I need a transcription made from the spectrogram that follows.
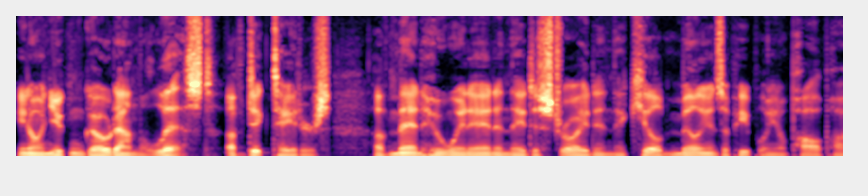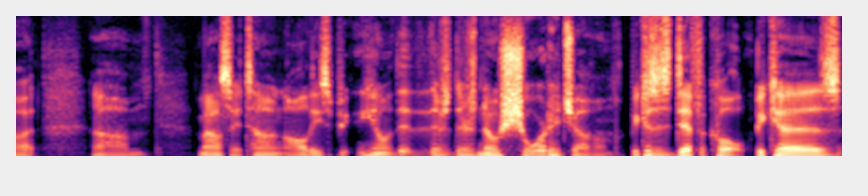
You know, and you can go down the list of dictators, of men who went in and they destroyed and they killed millions of people. You know, Pol Pot, um, Mao Zedong, all these. You know, there's there's no shortage of them because it's difficult because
